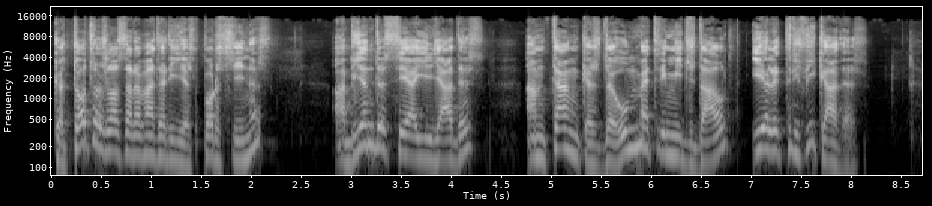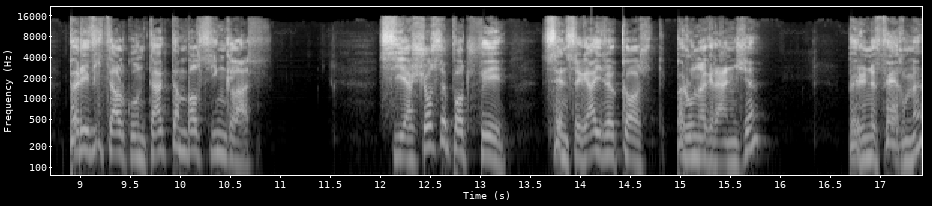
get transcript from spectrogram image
que totes les ramaderies porcines havien de ser aïllades amb tanques d'un metre i mig d'alt i electrificades per evitar el contacte amb els cinglars. Si això se pot fer sense gaire cost per una granja, per una ferma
